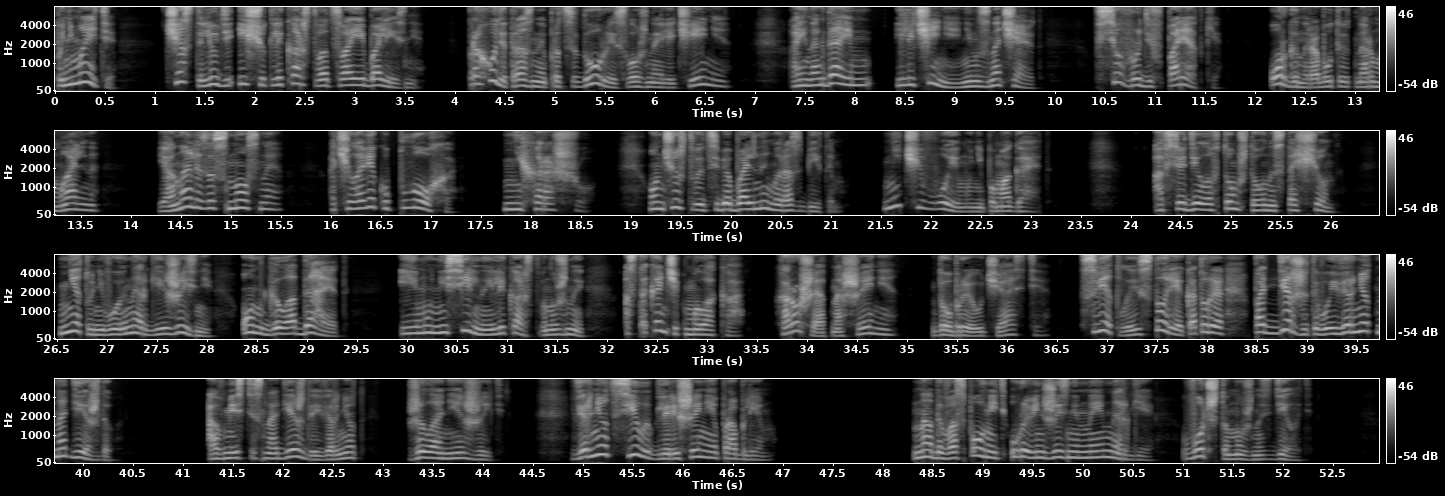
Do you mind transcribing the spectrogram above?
Понимаете, часто люди ищут лекарства от своей болезни, проходят разные процедуры и сложное лечение, а иногда им и лечение не назначают. Все вроде в порядке, органы работают нормально, и анализы сносные, а человеку плохо, нехорошо. Он чувствует себя больным и разбитым. Ничего ему не помогает. А все дело в том, что он истощен. Нет у него энергии жизни, он голодает, и ему не сильные лекарства нужны, а стаканчик молока, хорошие отношения, доброе участие, светлая история, которая поддержит его и вернет надежду — а вместе с надеждой вернет желание жить, вернет силы для решения проблем. Надо восполнить уровень жизненной энергии, вот что нужно сделать.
